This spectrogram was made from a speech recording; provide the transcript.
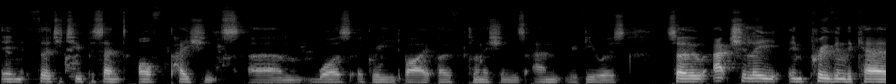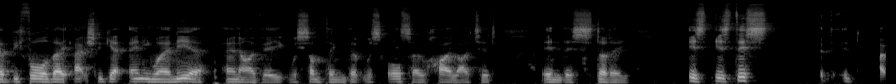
in 32% of patients um, was agreed by both clinicians and reviewers. So actually improving the care before they actually get anywhere near NIV was something that was also highlighted in this study. Is is this? It, uh,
